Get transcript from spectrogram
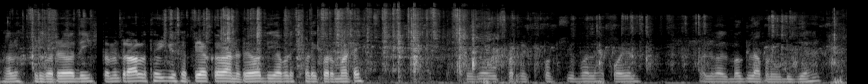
હાલો થોડીક વાર રહેવા દઈએ તો મિત્રો હાલો થઈ ગયું છે પેક અને રહેવા દઈએ આપણે થોડીક વાર માટે તો જો ઉપર કંઈક પક્ષી બોલે કોયલ ઓલી બાજુ બગલા પણ ઉડી ગયા છે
